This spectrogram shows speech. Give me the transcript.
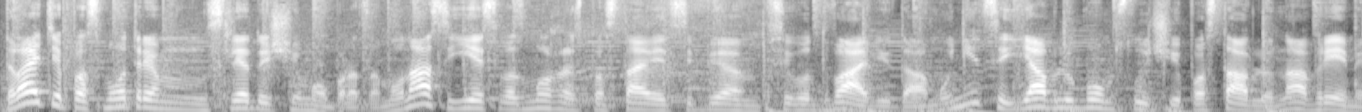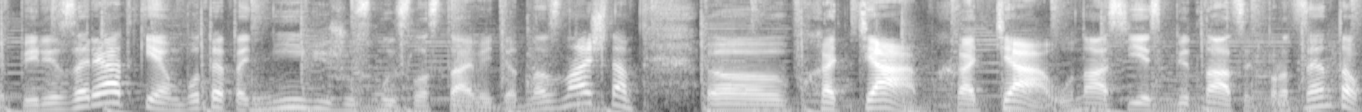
Давайте посмотрим следующим образом. У нас есть возможность поставить себе всего два вида амуниции. Я в любом случае поставлю на время перезарядки. Вот это не вижу смысла ставить однозначно. Э, хотя, хотя у нас есть 15%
